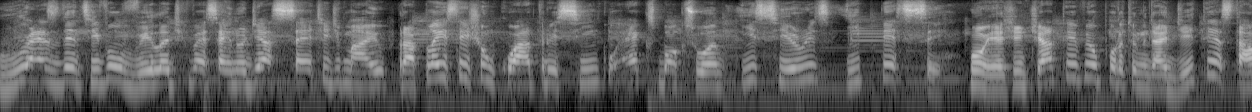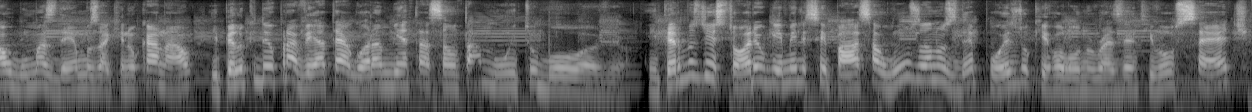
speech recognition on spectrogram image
Resident Evil Village, que vai sair no dia 7 de maio para PlayStation 4 e 5, Xbox One e Series e PC. Bom, e a gente já teve a oportunidade de testar algumas demos aqui no canal e pelo que deu para ver até agora a ambientação tá muito boa, viu? Em termos de história, o game ele se passa alguns anos depois do que rolou no Resident Evil 7,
